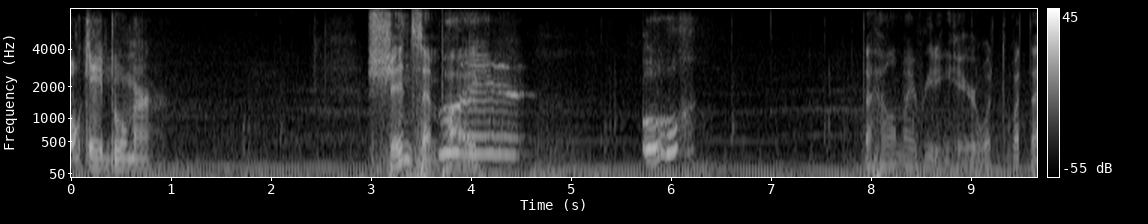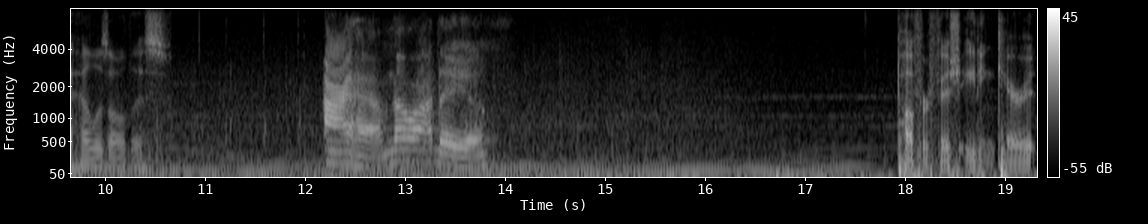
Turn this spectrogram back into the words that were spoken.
Okay, boomer. Shin Senpai. Ooh. The hell am I reading here? What what the hell is all this? I have no idea. Pufferfish eating carrot.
